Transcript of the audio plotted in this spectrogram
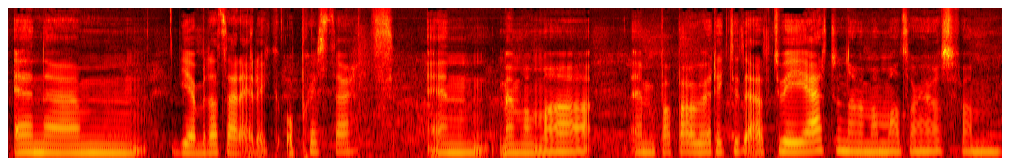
En ehm, die hebben dat daar eigenlijk opgestart. En mijn mama en papa werkten daar twee jaar toen mijn mama zwanger was van,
